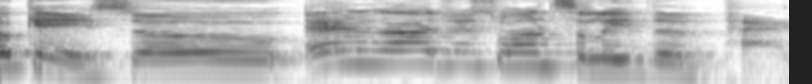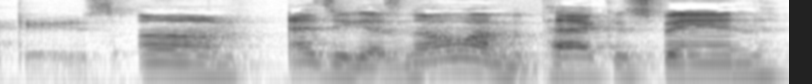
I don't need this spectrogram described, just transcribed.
Okay, so Aaron Rodgers wants to leave the Packers. Um, as you guys know, I'm a Packers fan.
